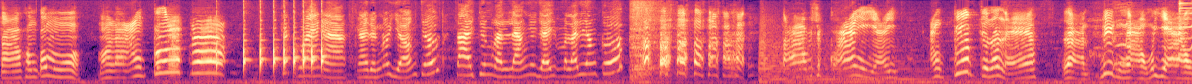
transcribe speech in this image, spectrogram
Tao không có mua Mà là ăn cướp đó. Khách quan à Ngài đừng nói giỡn chứ. Tay chân lành lặn như vậy mà lại đi ăn cướp. Tao có sức khỏe như vậy Ăn cướp cho nó lẹ Làm biết nào mới giàu.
